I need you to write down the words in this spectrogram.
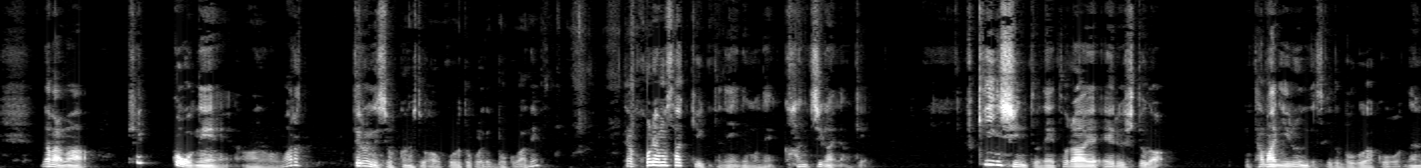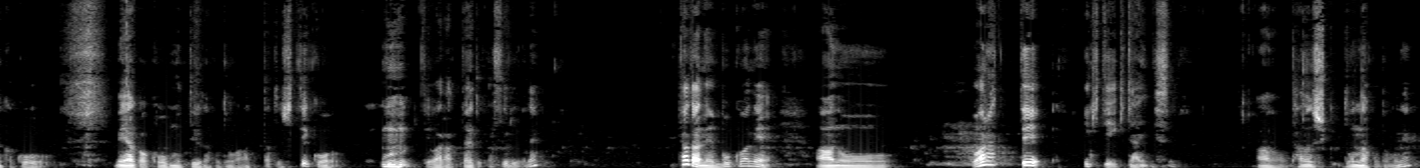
だからまあ、結構ね、あの、笑ってるんですよ。他の人が怒るところで僕はね。だからこれもさっき言ったね、でもね、勘違いなわけ。不謹慎とね、捉える人がたまにいるんですけど、僕がこう、なんかこう、迷惑を被っているようなことがあったとして、こう、うんって笑ったりとかするよね。ただね、僕はね、あの、笑って生きていきたいんです。あの、楽しく、どんなこともね。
